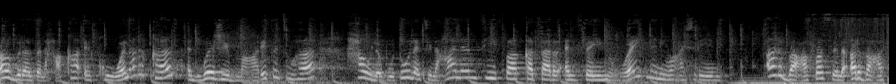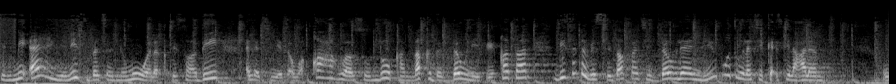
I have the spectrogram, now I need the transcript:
أبرز الحقائق والأرقام الواجب معرفتها حول بطولة العالم فيفا قطر 2022 4.4% هي نسبة النمو الاقتصادي التي يتوقعها صندوق النقد الدولي في قطر بسبب استضافة الدولة لبطولة كأس العالم. 1.5%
